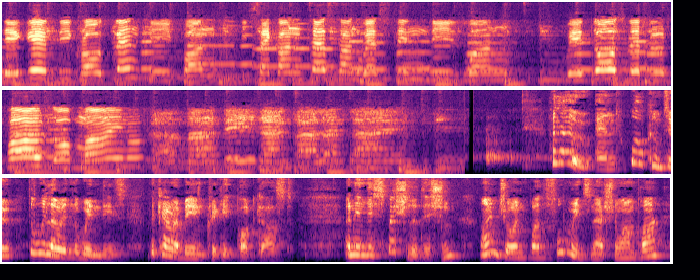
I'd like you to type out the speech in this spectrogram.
They gave the crowd plenty fun. The second test on West Indies won with those little pals of mine. Hello, and welcome to The Willow in the Windies, the Caribbean Cricket Podcast. And in this special edition, I'm joined by the former international umpire,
